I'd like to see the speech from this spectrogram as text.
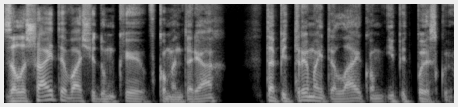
Залишайте ваші думки в коментарях та підтримайте лайком і підпискою.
